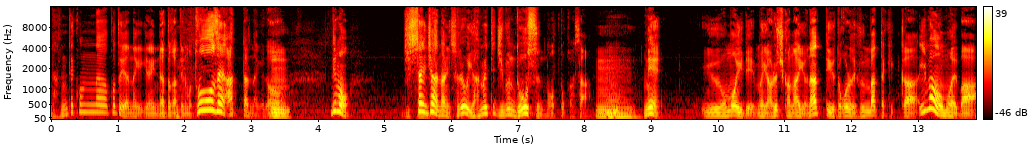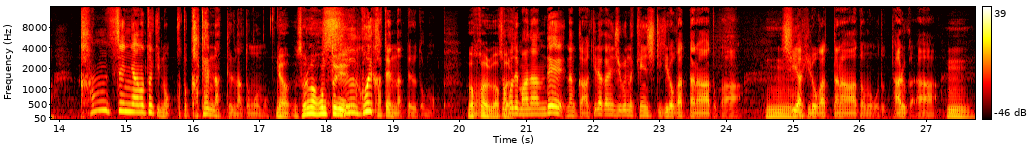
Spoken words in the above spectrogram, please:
なんでこんなことやんなきゃいけないんだとかっていうのも当然あったんだけど、うん。でも実際じゃあ何それをやめて自分どうすんのとかさ。うん。ね。いう思いで、まあ、やるしかないよなっていうところで踏ん張った結果今思えば完全にあの時のこと糧になってるなと思うもん。いやそれは本当にすごい糧になってると思う。わかるうん。そこでわかる学んでなんか明らかに自分の見識広がったなとか、うん。視野広がったなと思うことってあるから。うん。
